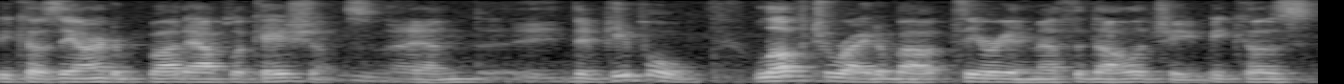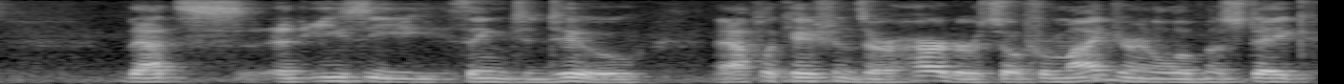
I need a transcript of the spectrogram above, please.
because they aren't about applications. And the people love to write about theory and methodology because that's an easy thing to do. Applications are harder. So for my journal, a mistake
